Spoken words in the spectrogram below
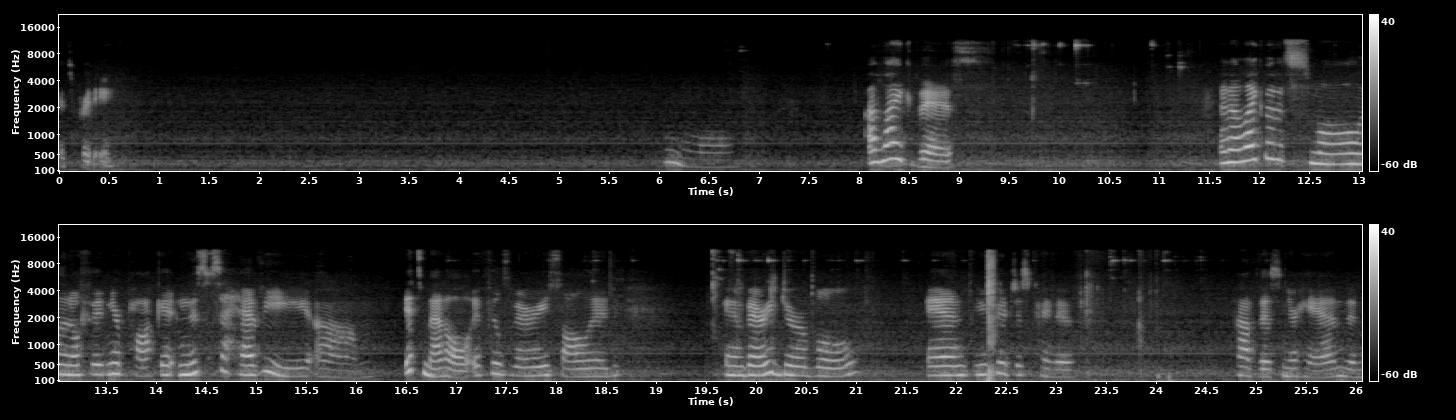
It's pretty. Aww. I like this. And I like that it's small and it'll fit in your pocket. And this is a heavy, um, it's metal. It feels very solid and very durable. And you could just kind of have this in your hand and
